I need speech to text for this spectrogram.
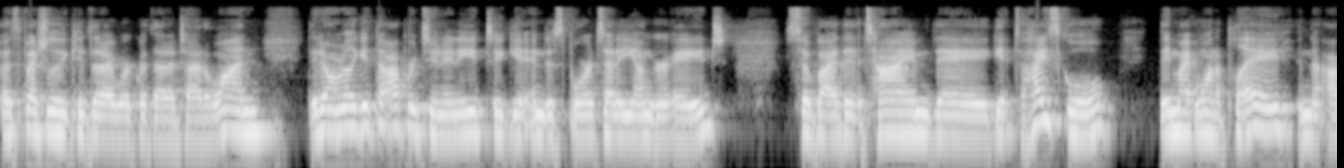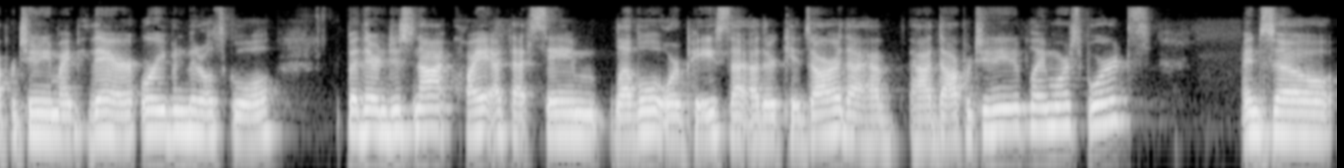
especially the kids that I work with out of Title One, they don't really get the opportunity to get into sports at a younger age. So by the time they get to high school, they might want to play and the opportunity might be there, or even middle school, but they're just not quite at that same level or pace that other kids are that have had the opportunity to play more sports. And so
